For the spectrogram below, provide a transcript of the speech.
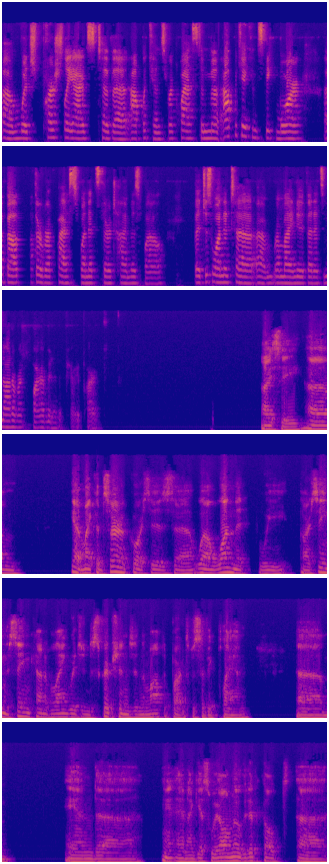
um, which partially adds to the applicant's request. And the applicant can speak more about their request when it's their time as well. But just wanted to um, remind you that it's not a requirement of the Peery Park. I see. Um, yeah, my concern, of course, is uh, well, one that we are seeing the same kind of language and descriptions in the Moffett Park specific plan, um, and, uh, and I guess we all know the difficult uh,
